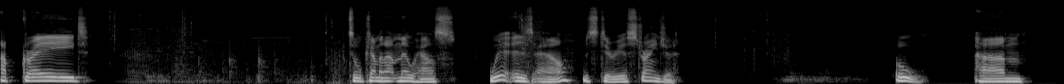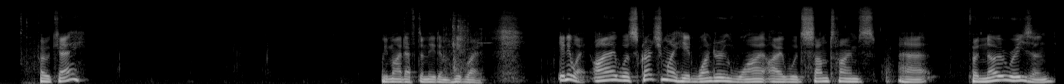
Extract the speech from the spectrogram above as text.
upgrade. It's all coming up, Milhouse. Where is our mysterious stranger? Oh, um, okay. We might have to meet him headway. Anyway, I was scratching my head wondering why I would sometimes, uh, for no reason,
